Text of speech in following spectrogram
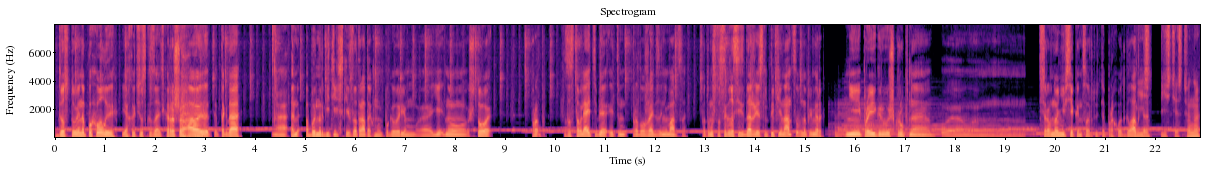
достойно похвалы, я хочу сказать. Хорошо, а э, тогда а, об энергетических затратах мы поговорим. Э, ну, что заставляет тебя этим продолжать заниматься. Потому что, согласись, даже если ты финансово, например, не проигрываешь крупно, э, все равно не все концерты у тебя проходят гладко. Е- естественно.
